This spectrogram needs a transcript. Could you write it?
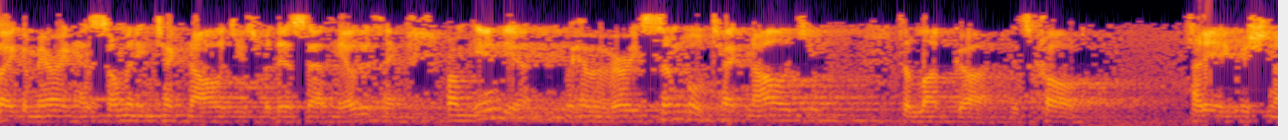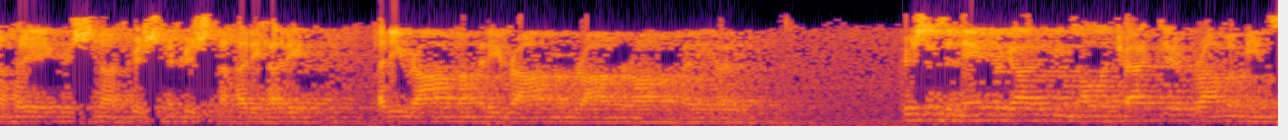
America has so many technologies for this, that, and the other thing. From India, we have a very simple technology to love God. It's called Hare Krishna, Hare Krishna, Krishna Krishna, Hare Hare, Hare Rama, Hare Rama, Rama Rama, Hare Hare. Krishna is a name for God. It means all attractive. Rama means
